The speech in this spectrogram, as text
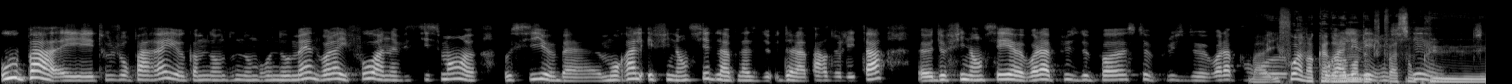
Ou pas. Et toujours pareil, euh, comme dans de nombreux domaines, voilà, il faut un investissement euh, aussi euh, bah, moral et financier de la place de, de la part de l'État, de financer voilà plus de postes, plus de voilà pour. Bah, il faut un encadrement de toute façon plus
